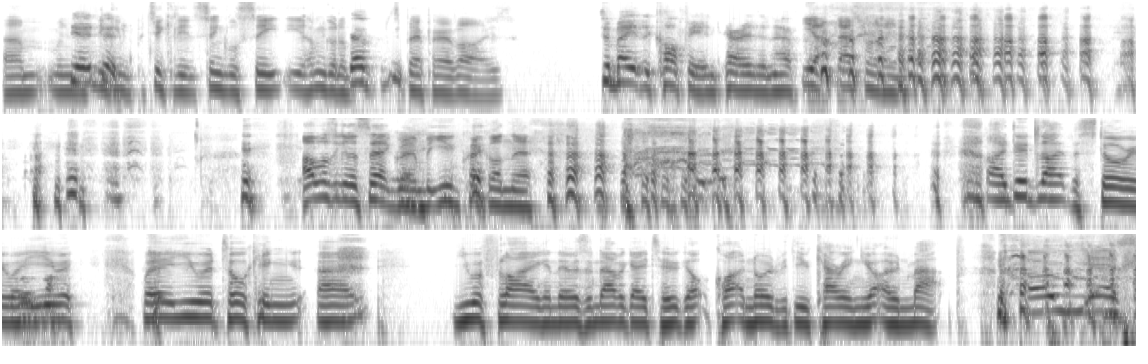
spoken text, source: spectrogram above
Um, when Yeah, thinking did. particularly at single seat, you haven't got a spare pair of eyes. to make the coffee and carry the napkin. Yeah, that's what I mean. I wasn't going to say it, Graham, but you crack on there. I did like the story where you were, where you were talking. Uh, you were flying, and there was a navigator who got quite annoyed with you carrying your own map. Oh yes,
